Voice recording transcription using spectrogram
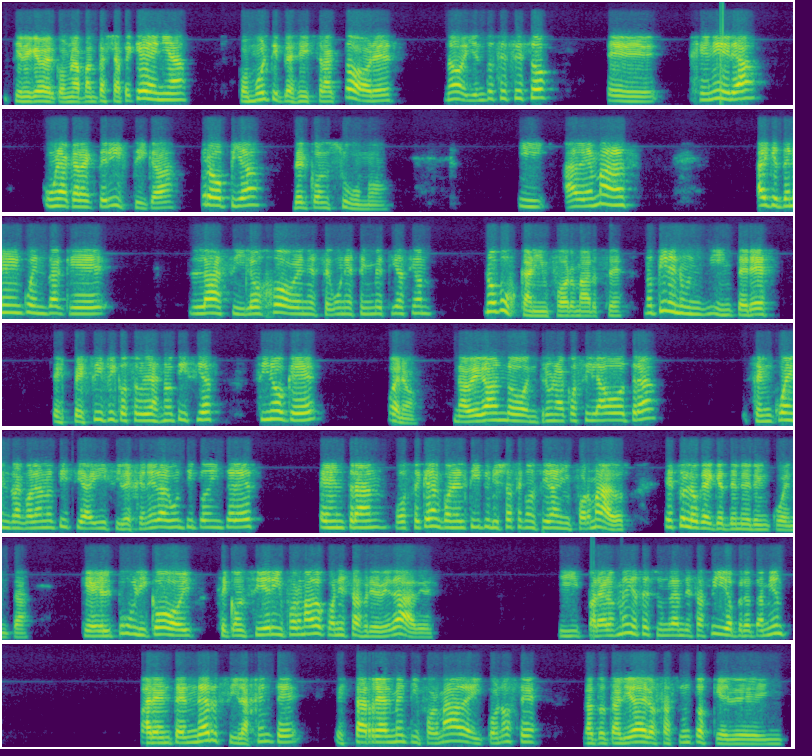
tiene que ver con una pantalla pequeña, con múltiples distractores, ¿no? Y entonces eso eh, genera una característica propia del consumo. Y además, hay que tener en cuenta que las y los jóvenes, según esta investigación, no buscan informarse, no tienen un interés específico sobre las noticias, sino que, bueno, navegando entre una cosa y la otra, se encuentran con la noticia y si les genera algún tipo de interés, entran o se quedan con el título y ya se consideran informados. Eso es lo que hay que tener en cuenta, que el público hoy se considere informado con esas brevedades. Y para los medios es un gran desafío, pero también para entender si la gente está realmente informada y conoce la totalidad de los asuntos que le,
